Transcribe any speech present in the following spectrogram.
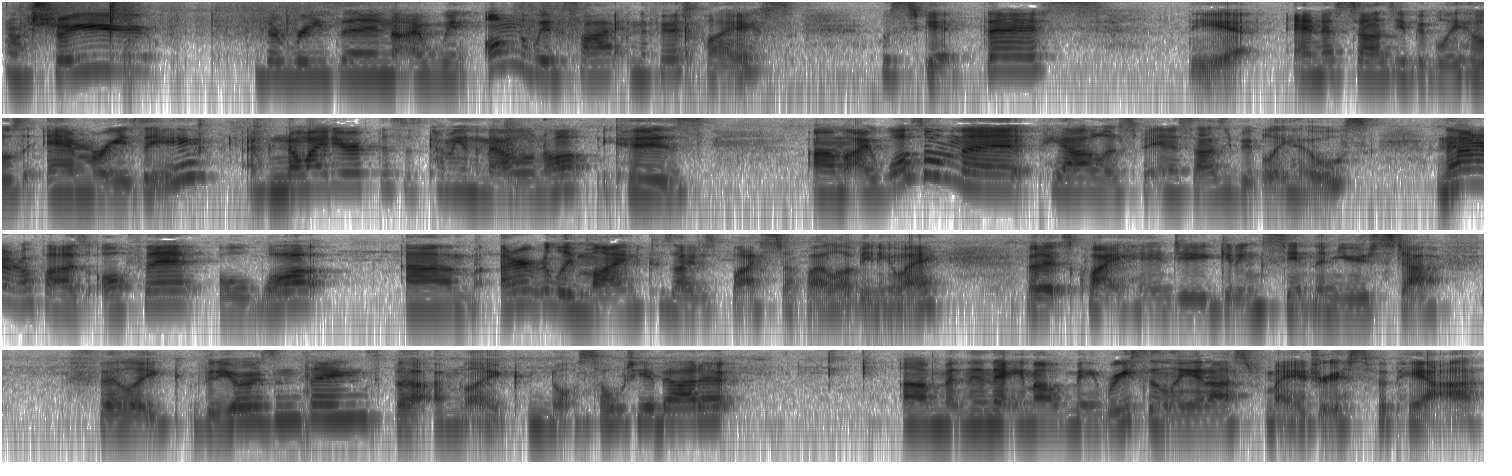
I'll show you the reason I went on the website in the first place was to get this the Anastasia Beverly Hills Amrezy. I have no idea if this is coming in the mail or not because um, I was on the PR list for Anastasia Beverly Hills. Now I don't know if I was off it or what. Um, I don't really mind because I just buy stuff I love anyway. But it's quite handy getting sent the new stuff for like videos and things. But I'm like not salty about it. Um, and then they emailed me recently and asked for my address for PR.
